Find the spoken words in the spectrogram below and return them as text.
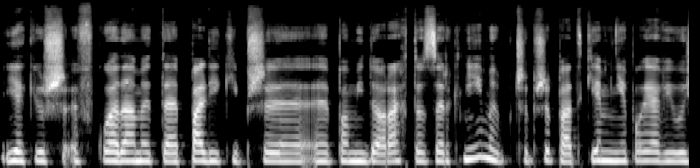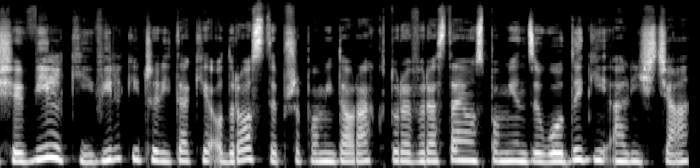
Jak już wkładamy te paliki przy e, pomidorach, to zerknijmy, czy przypadkiem nie pojawiły się wilki. Wilki, czyli takie odrosty przy pomidorach, które wyrastają z pomiędzy łodygi a liścia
